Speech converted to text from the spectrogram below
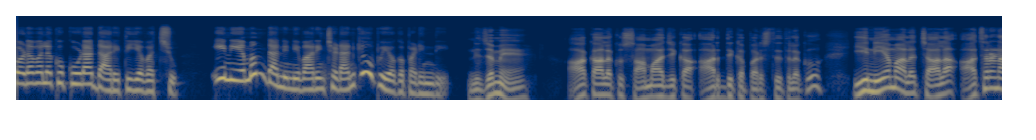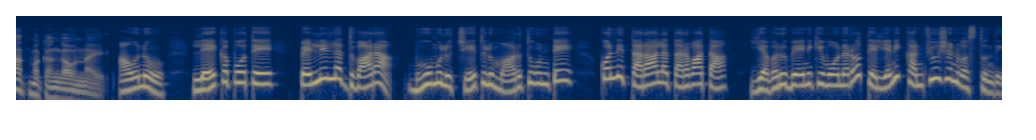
గొడవలకు కూడా దారితీయవచ్చు ఈ నియమం దాన్ని నివారించడానికి ఉపయోగపడింది. నిజమే. ఆ కాలకు సామాజిక ఆర్థిక పరిస్థితులకు ఈ నియమాలు చాలా ఆచరణాత్మకంగా ఉన్నాయి. అవును. లేకపోతే పెళ్ళిళ్ళ ద్వారా భూములు చేతులు మారుతూ ఉంటే కొన్ని తరాల తర్వాత ఎవరు బేనికి ఓనరో తెలియని కన్ఫ్యూజన్ వస్తుంది.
